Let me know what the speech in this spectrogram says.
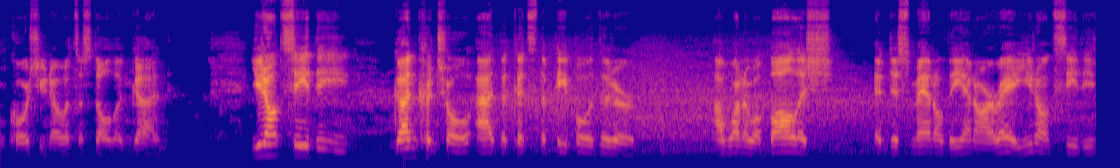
Of course, you know it's a stolen gun. You don't see the gun control advocates, the people that are uh, want to abolish and dismantle the NRA. You don't see the.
